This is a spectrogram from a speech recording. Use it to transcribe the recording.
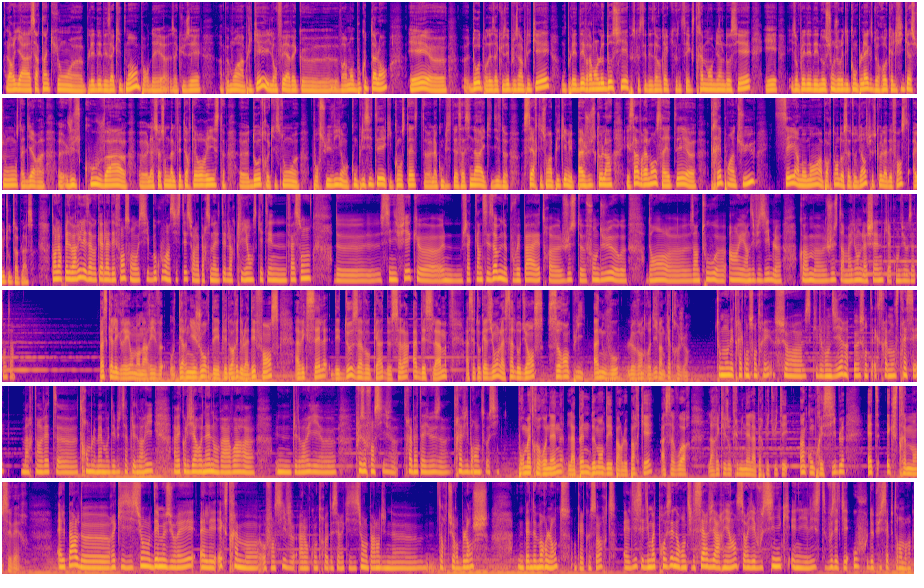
Alors il y a certains qui ont euh, plaidé des acquittements pour des euh, accusés un peu moins impliqués. Ils l'ont fait avec vraiment beaucoup de talent et euh, d'autres pour des accusés plus impliqués. Ont plaidé vraiment le dossier parce que c'est des avocats qui connaissaient extrêmement bien le dossier et ils ont plaidé des notions juridiques complexes de requalification, c'est-à-dire euh, jusqu'où va euh, l'association de malfaiteurs terroristes, d'autres qui sont poursuivis en complicité qui contestent la complicité d'assassinat et qui disent certes ils sont impliqués mais pas jusque là et ça vraiment ça a été très pointu c'est un moment important de cette audience puisque la défense a eu toute sa place. Dans leur plaidoirie, les avocats de la défense ont aussi beaucoup insisté sur la personnalité de leurs clients, ce qui était une façon de signifier que euh, chacun de ces hommes ne pouvait pas être euh, juste fondu euh, dans un tout un et indivisible comme juste un maillon de la chaîne qui a conduit aux attentats. Pascal Aigret, on en arrive au dernier jour des plaidoiries de la défense avec celle des deux avocats de Salah Abdeslam. À cette occasion, la salle d'audience se remplit à nouveau le vendredi 24 juin. Tout le monde est très concentré sur euh, ce qu'ils vont dire. Eux sont extrêmement stressés. Martin Vett euh, tremble même au début de sa plaidoirie. Avec Olivia Ronen, on va avoir euh, une plaidoirie plus offensive, très batailleuse, très vibrante aussi. Pour Maître Ronen, la peine demandée par le parquet, à savoir la réclusion criminelle à perpétuité incompressible, est extrêmement sévère. Elle parle de réquisition démesurée. Elle est extrêmement offensive à l'encontre de ces réquisitions en parlant d'une euh, torture blanche, une peine de mort lente en quelque sorte. Elle dit Ces dix mois de procès n'auront-ils servi à rien? Seriez-vous cynique et nihiliste? Vous étiez où depuis septembre?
